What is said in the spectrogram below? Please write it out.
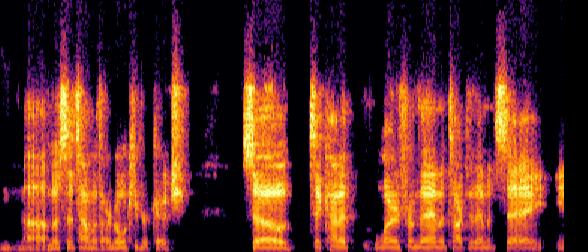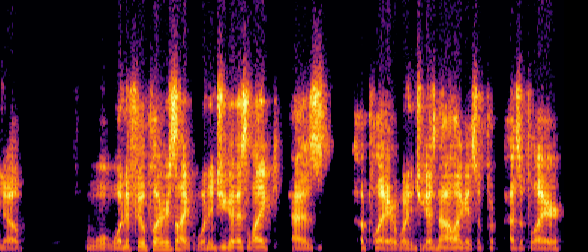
mm-hmm. uh, most of the time with our goalkeeper coach. So to kind of learn from them and talk to them and say, you know, what did field players like? What did you guys like as a player? What did you guys not like as a, as a player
